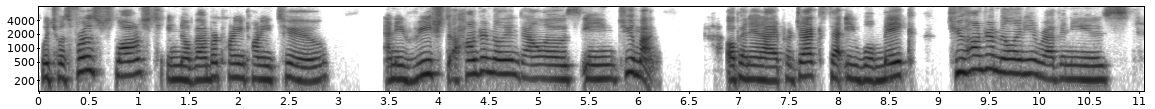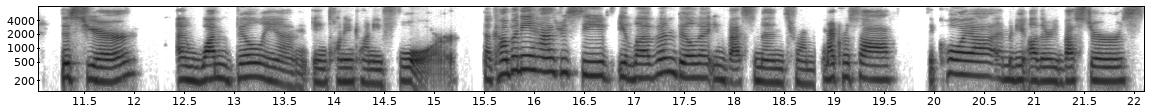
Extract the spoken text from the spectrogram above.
which was first launched in November 2022, and it reached 100 million downloads in two months. OpenAI projects that it will make 200 million in revenues this year and 1 billion in 2024. The company has received 11 billion investments from Microsoft, Sequoia, and many other investors,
